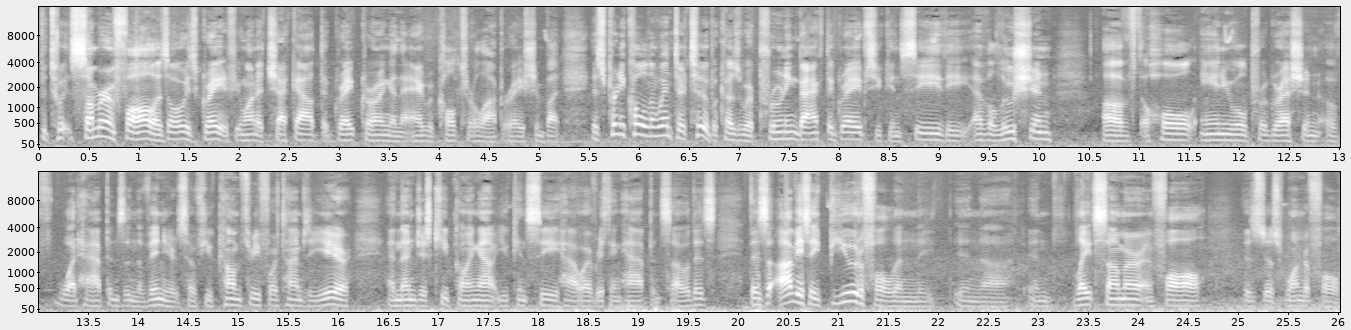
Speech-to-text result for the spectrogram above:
between summer and fall is always great if you want to check out the grape growing and the agricultural operation. But it's pretty cool in the winter too because we're pruning back the grapes. You can see the evolution of the whole annual progression of what happens in the vineyard. So if you come three, four times a year and then just keep going out, you can see how everything happens. So there's there's obviously beautiful in the in uh, in late summer and fall is just wonderful.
